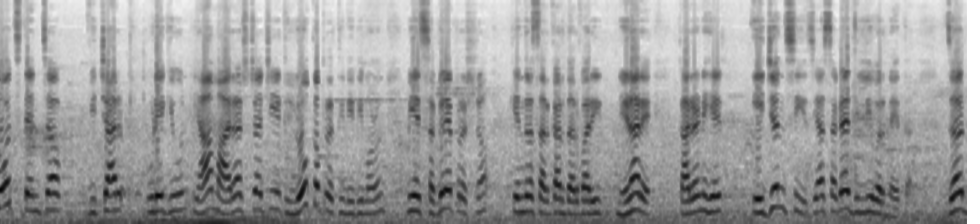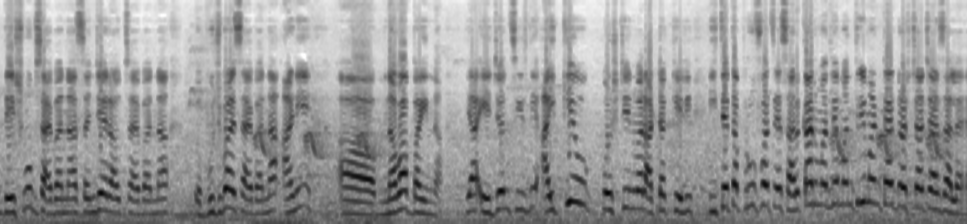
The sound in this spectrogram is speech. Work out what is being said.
तोच त्यांचा विचार पुढे घेऊन ह्या महाराष्ट्राची एक लोकप्रतिनिधी म्हणून मी हे सगळे प्रश्न केंद्र सरकार दरबारी नेणार आहे. कारण हे एजन्सीज या सगळ्या दिल्लीवरनं येतात. जर देशमुख साहेबांना संजय राऊत साहेबांना भुजबळ साहेबांना आणि नवाबबाईंना या एजन्सीजनी ऐकीव गोष्टींवर अटक केली. इथे तर प्रूफच आहे. सरकारमधले मंत्री म्हणतात भ्रष्टाचार झालाय.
